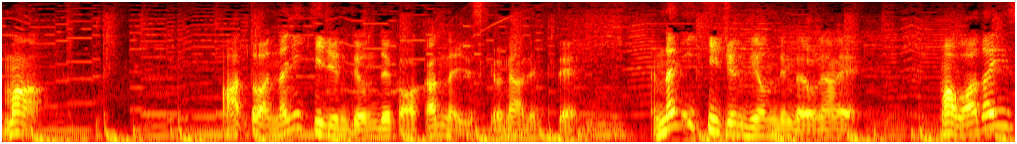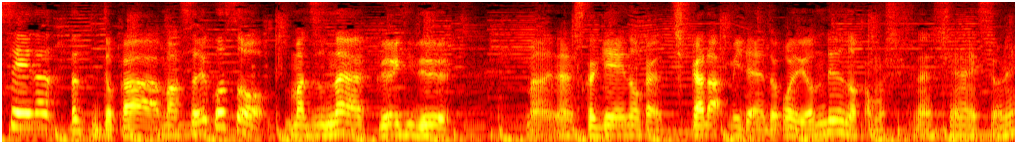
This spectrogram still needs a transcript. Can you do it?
まああとは何基準で呼んでるか分かんないですけどねあれって。何基準で呼んでんだろうねあれ。まあ話題性だったりとかまあそれこそまず長くいるまあ、なんですか、芸能界の力みたいなところで呼んでるのかもしれないですよね。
